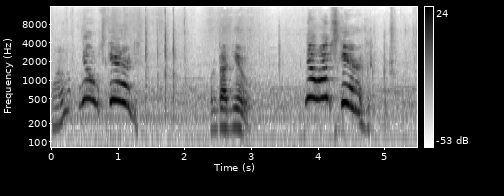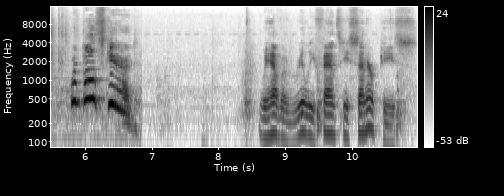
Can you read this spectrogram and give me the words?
Hmm? No, I'm scared. What about you? No, I'm scared. We're both scared. We have a really fancy centerpiece.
